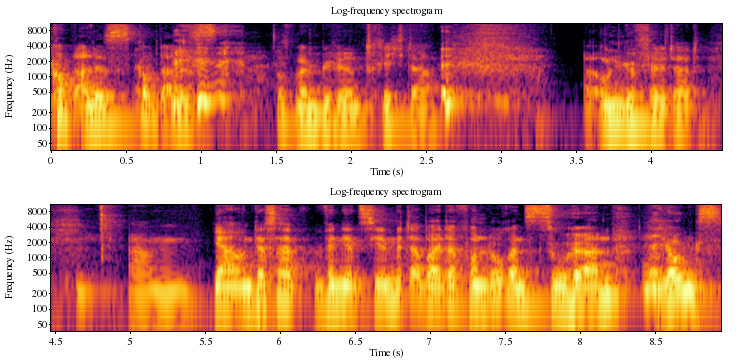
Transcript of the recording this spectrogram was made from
kommt alles, kommt alles aus meinem Gehirntrichter. Ungefiltert. Ähm, ja, und deshalb, wenn jetzt hier Mitarbeiter von Lorenz zuhören, Jungs,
